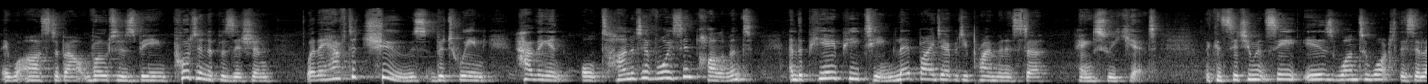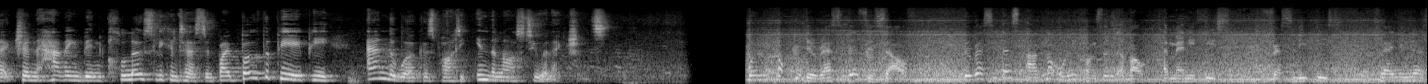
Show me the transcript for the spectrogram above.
They were asked about voters being put in a position where they have to choose between having an alternative voice in Parliament and the PAP team led by Deputy Prime Minister Heng Swee Keat. The constituency is one to watch this election, having been closely contested by both the PAP and the Workers' Party in the last two elections. When we talk to the residents itself, the residents are not only concerned about amenities, facilities, cleanliness,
